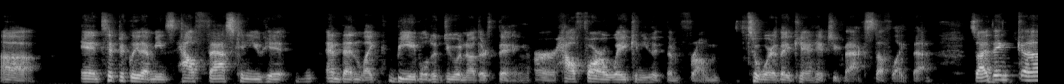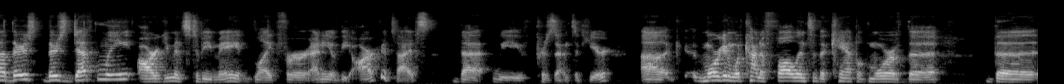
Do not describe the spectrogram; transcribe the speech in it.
Uh, and typically that means how fast can you hit and then like be able to do another thing? Or how far away can you hit them from to where they can't hit you back? Stuff like that. So i think uh, there's there's definitely arguments to be made like for any of the archetypes that we've presented here. Uh, morgan would kind of fall into the camp of more of the the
